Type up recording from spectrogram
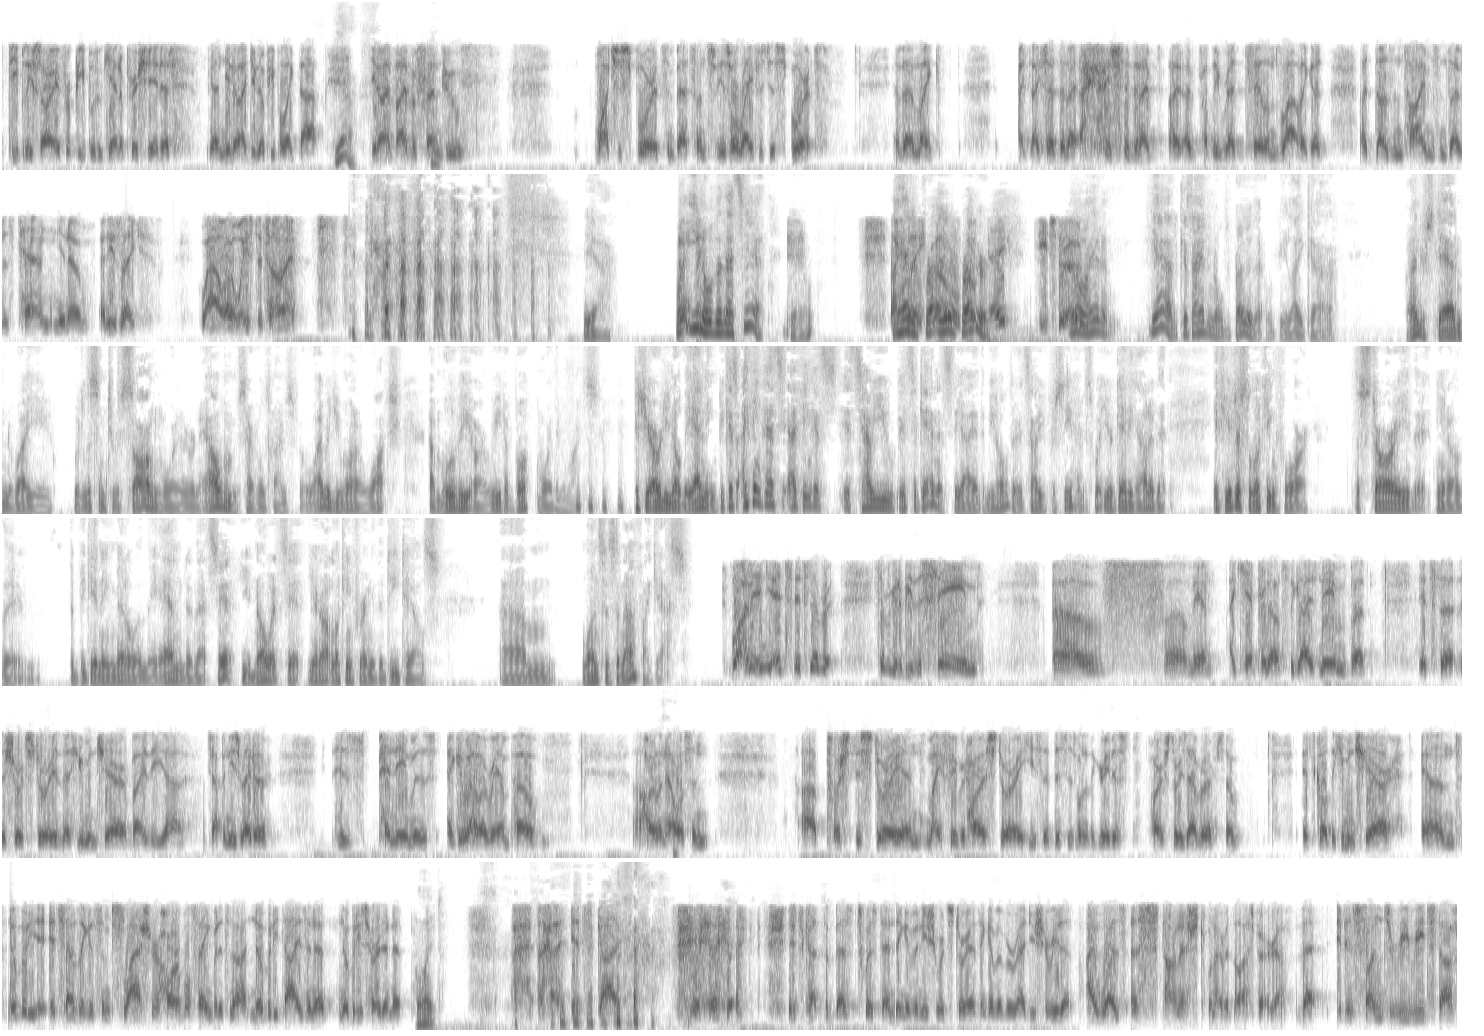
deeply sorry for people who can't appreciate it. And, you know, I do know people like that. Yeah. You know, I have, I have a friend who watches sports and bets on, his whole life is just sports. And then, like, I, I said that I, I said that I've I, I've probably read Salem's Lot like a a dozen times since I was ten, you know. And he's like, "Wow, what a waste of time." Yeah. Well, you know, but that's it. You know, I had a Like, bro- I had a brother. Okay, each their no, own. I had a yeah, because I had an older brother that would be like, uh, I understand why you would listen to a song more or an album several times, but why would you want to watch a movie or read a book more than once? Because you already know the ending. Because I think that's, I think it's, it's how you, it's again, it's the eye of the beholder. It's how you perceive it. It's what you're getting out of it. If you're just looking for the story, the, you know, the, the beginning, middle, and the end, and that's it. You know it's it. You're not looking for any of the details. Um, once is enough, I guess. Well, I mean, it's it's never it's never going to be the same. Of oh man, I can't pronounce the guy's name, but it's the the short story, "The Human Chair" by the uh, Japanese writer. His pen name is Eguawa Rampo. uh, Harlan Ellison uh, pushed this story and my favorite horror story. He said this is one of the greatest horror stories ever. So it's called The Human Chair, and nobody. It sounds like it's some slasher horrible thing, but it's not. Nobody dies in it. Nobody's hurt in it. Point. it's got. it's got the best twist ending of any short story I think I've ever read. You should read it. I was astonished when I read the last paragraph that it is fun to reread stuff,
